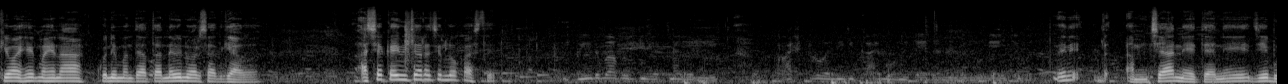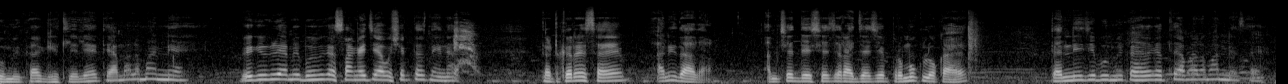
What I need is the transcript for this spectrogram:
किंवा हे महिना कोणी म्हणते आता नवीन वर्षात घ्यावं. अशा काही विचाराचे लोक असतील बीडबाबत जी घटना घडली. राष्ट्रवादीची काय भूमिका आहे धनंजय मुंडे यांच्याबद्दल? नाही नाही. आमच्या नेत्यांनी जी भूमिका घेतलेली आहे ते आम्हाला मान्य आहे. वेगवेगळी आम्ही भूमिका सांगायची आवश्यकताच नाही ना. तटकरे साहेब आणि दादा. आमच्या देशाच्या राज्याचे प्रमुख लोक आहेत. त्यांनी जी भूमिका आहे ते आम्हाला मान्यच आहे.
